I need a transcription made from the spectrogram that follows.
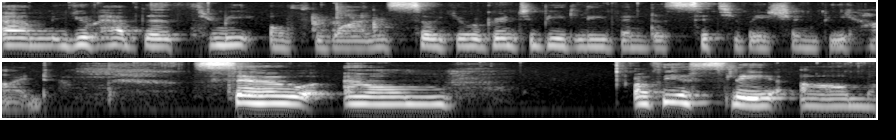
um, you have the three of wands so you're going to be leaving the situation behind. So um, obviously um,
